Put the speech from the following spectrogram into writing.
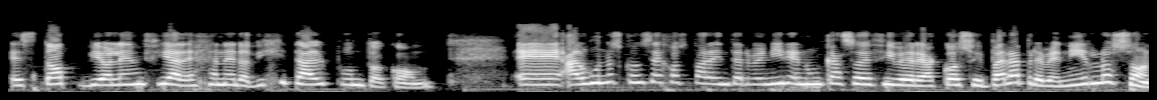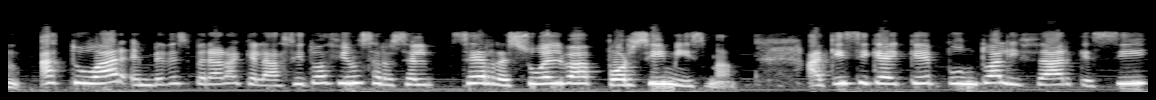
stopviolenciadegenerodigital.com. Eh, algunos consejos para intervenir en un caso de ciberacoso y para prevenirlo son actuar en vez de esperar a que la situación se, resuelva por sí misma. Aquí sí que hay que puntualizar que si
